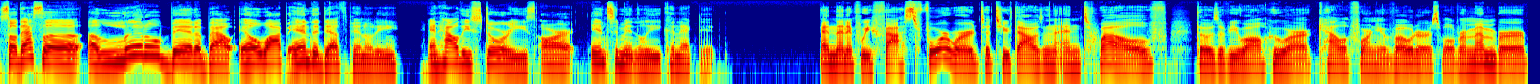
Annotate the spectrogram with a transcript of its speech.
So that's a, a little bit about LWOP and the death penalty and how these stories are intimately connected. And then if we fast forward to 2012, those of you all who are California voters will remember,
